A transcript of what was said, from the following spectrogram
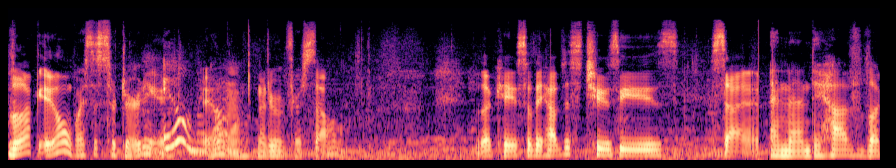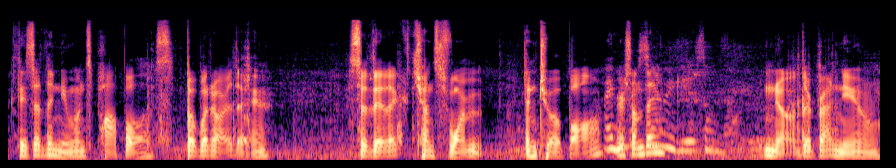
Look, ew, why is this so dirty? Ew, my God. not even for sale. Okay, so they have this Choosies set. And then they have, look, these are the new ones, Popples. But what are they? So they like transform into a ball I or something? seen reviews on that. No, they're brand new.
